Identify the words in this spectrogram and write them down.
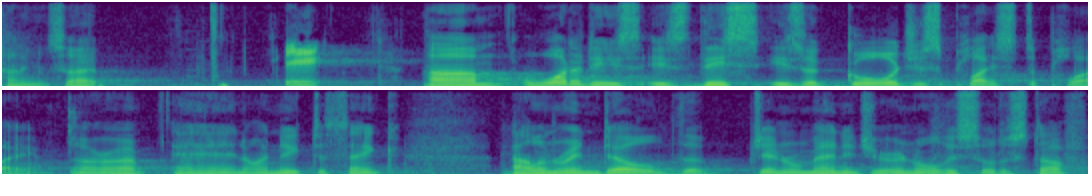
can't even say it. Um, what it is, is this is a gorgeous place to play, all right? And I need to thank Alan Rendell, the general manager, and all this sort of stuff,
